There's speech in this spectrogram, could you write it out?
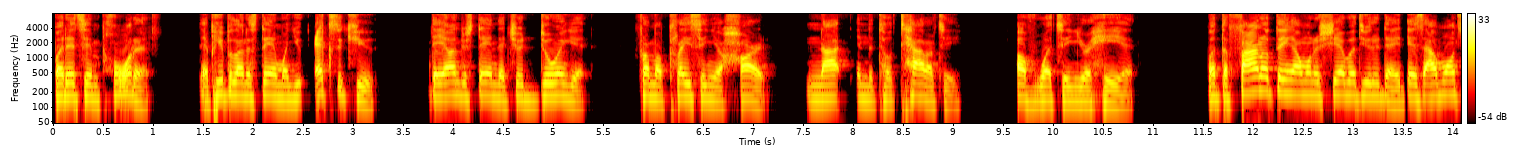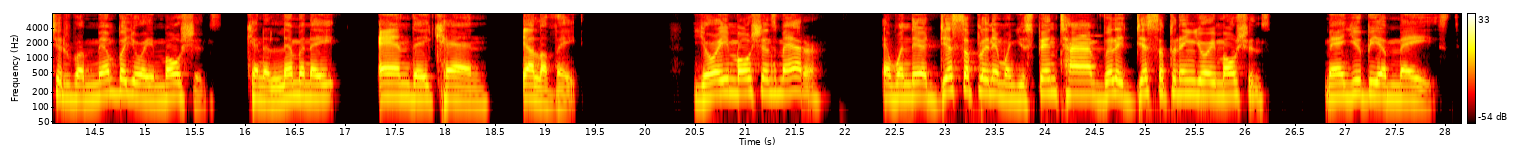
But it's important that people understand when you execute, they understand that you're doing it from a place in your heart, not in the totality of what's in your head. But the final thing I want to share with you today is I want you to remember your emotions can eliminate and they can elevate. Your emotions matter. And when they're disciplined and when you spend time really disciplining your emotions, man, you'd be amazed.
